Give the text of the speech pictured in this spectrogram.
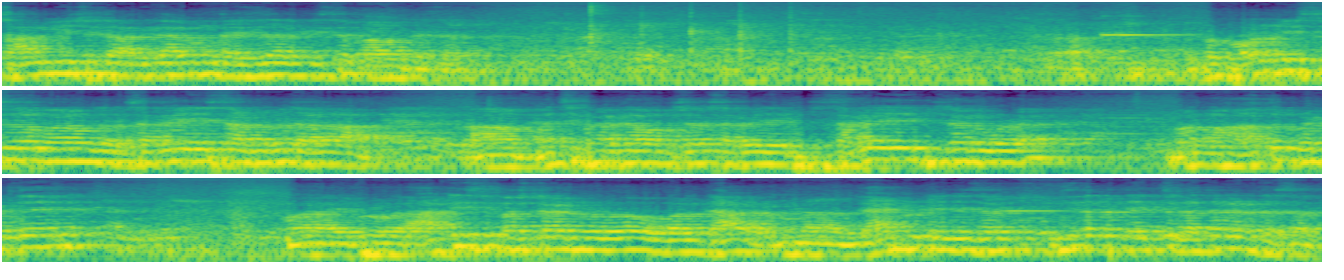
సాల్వ్ చేసే అధికారం తహసీల్దార్కి ఇస్తే బాగుంటుంది సార్. ఇప్పుడు బౌండరీస్ మనం సర్వే చేస్తున్నప్పుడు చాలా మంచి పరిణామం సార్ సర్వే చేయించి సర్వే చేయించినప్పుడు కూడా మనం హాతులు పెడితే మన ఇప్పుడు ఆర్టీసీ బస్ స్టాండ్లో వాళ్ళు ల్యాండ్ ఉంటే ఏం చేశారు ఇంత పెద్ద ఎత్తు గద్దెలు పెడతారు సార్.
